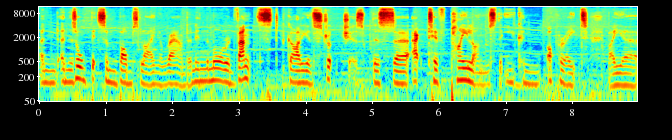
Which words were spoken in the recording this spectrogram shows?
And, and there's all bits and bobs lying around. And in the more advanced Guardian structures, there's uh, active pylons that you can operate by uh,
